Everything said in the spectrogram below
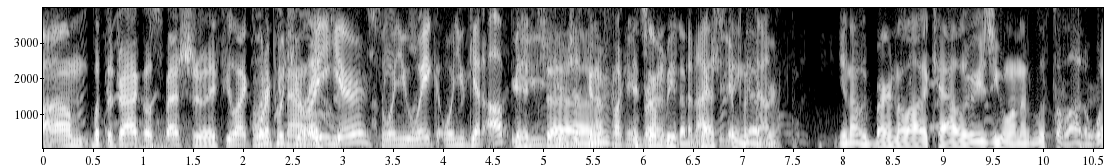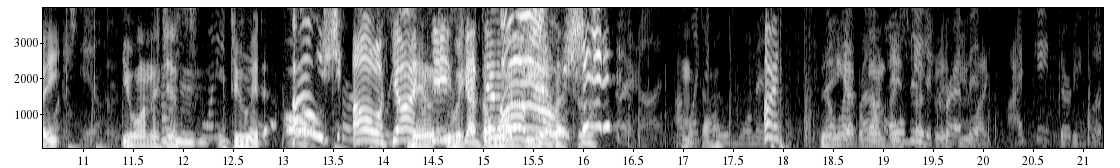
Um, with the Drago special, if you like I'm gonna put you out, right it's, here, so when you wake, when you get up, you, you're It's just gonna uh, fucking it's gonna be the best thing ever. down. You know, burn a lot of calories. You want to lift a lot of weights. You want to just do it all. oh shit. Oh my god, Then geez, we got the one off G you. special. Oh I'm my like God. an old woman. Then you got the I'm one G old and special. If you like I skate 30 foot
